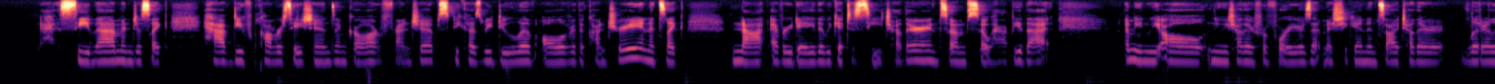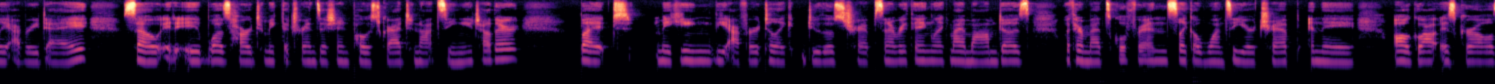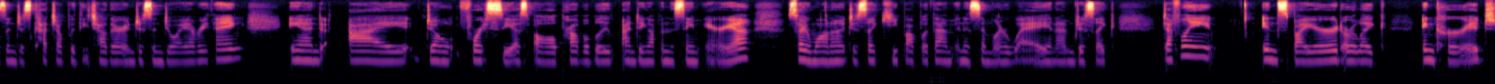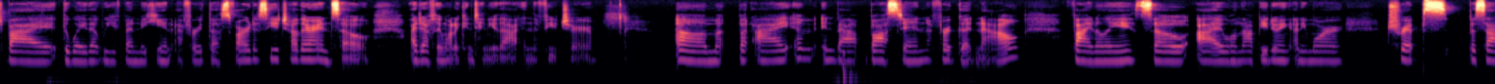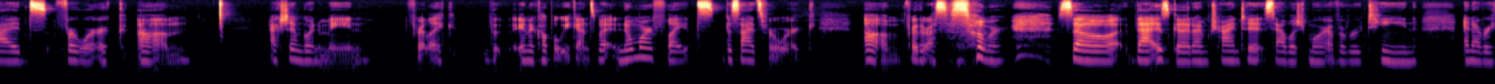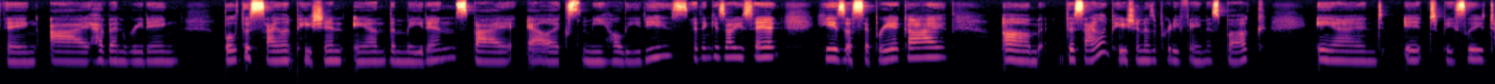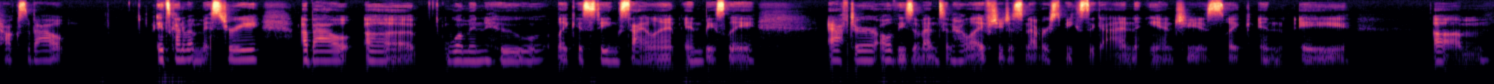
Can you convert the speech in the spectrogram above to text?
see them and just like have deep conversations and grow our friendships because we do live all over the country and it's like not every day that we get to see each other and so I'm so happy that I mean, we all knew each other for four years at Michigan and saw each other literally every day. So it, it was hard to make the transition post grad to not seeing each other. But making the effort to like do those trips and everything. Like my mom does with her med school friends like a once a year trip and they all go out as girls and just catch up with each other and just enjoy everything. And I don't foresee us all probably ending up in the same area. So I want to just like keep up with them in a similar way. And I'm just like definitely inspired or like encouraged by the way that we've been making an effort thus far to see each other. And so I definitely want to continue that in the future. Um, but I am in ba- Boston for good now, finally. So I will not be doing any more trips besides for work. Um, actually, I'm going to Maine for like the, in a couple weekends, but no more flights besides for work. Um, for the rest of the summer. So that is good. I'm trying to establish more of a routine and everything. I have been reading both The Silent Patient and The Maidens by Alex Michaelides, I think is how you say it. He's a Cypriot guy. Um, the Silent Patient is a pretty famous book, and it basically talks about it's kind of a mystery about a woman who like is staying silent and basically after all these events in her life she just never speaks again and she's like in a um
